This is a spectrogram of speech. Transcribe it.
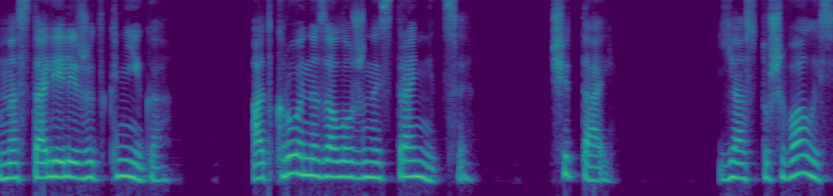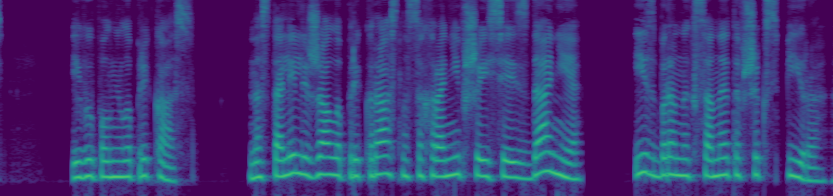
На столе лежит книга. Открой на заложенной странице. Читай. Я стушевалась и выполнила приказ. На столе лежало прекрасно сохранившееся издание избранных сонетов Шекспира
